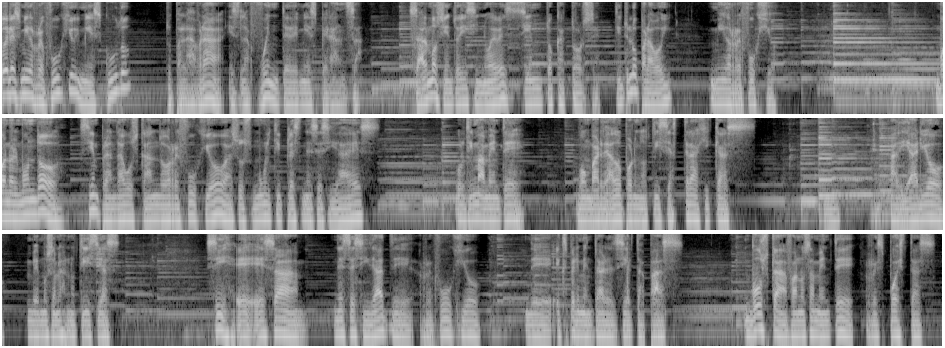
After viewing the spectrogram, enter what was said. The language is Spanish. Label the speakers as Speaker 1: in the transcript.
Speaker 1: Tú eres mi refugio y mi escudo, tu palabra es la fuente de mi esperanza. Salmo 119, 114. Título para hoy, Mi refugio. Bueno, el mundo siempre anda buscando refugio a sus múltiples necesidades. Últimamente bombardeado por noticias trágicas. A diario vemos en las noticias, sí, e, esa necesidad de refugio, de experimentar cierta paz. Busca afanosamente respuestas,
